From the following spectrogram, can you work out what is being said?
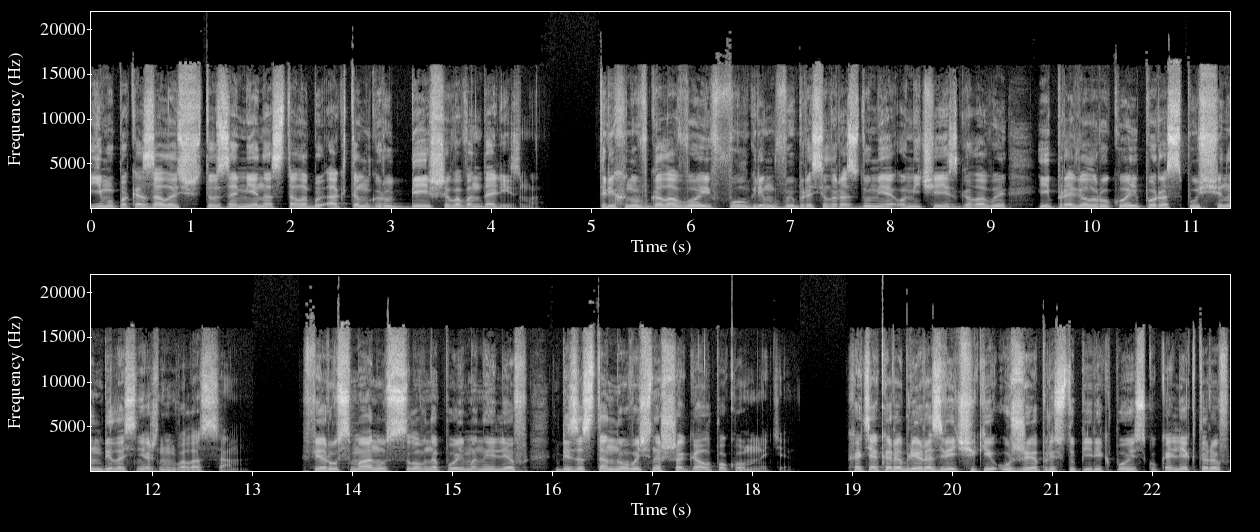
Ему показалось, что замена стала бы актом грубейшего вандализма. Тряхнув головой, Фулгрим выбросил раздумие о мече из головы и провел рукой по распущенным белоснежным волосам. Ферус Манус, словно пойманный лев, безостановочно шагал по комнате. Хотя корабли-разведчики уже приступили к поиску коллекторов,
